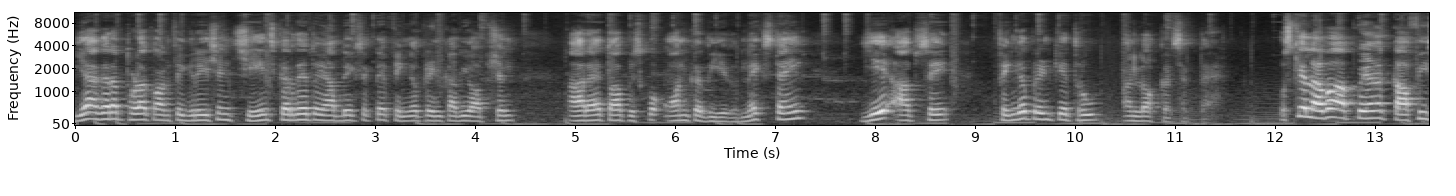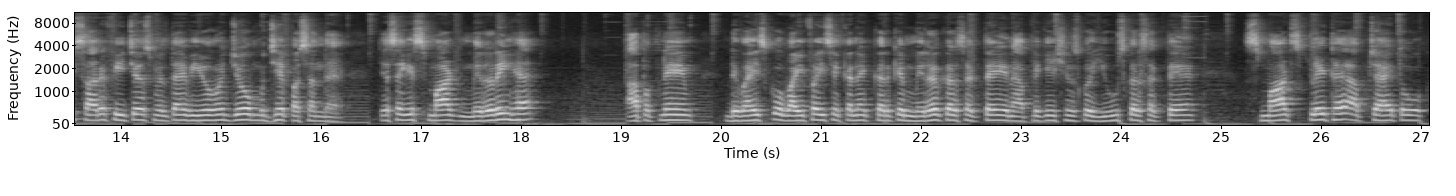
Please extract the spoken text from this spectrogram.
या अगर आप थोड़ा कॉन्फ़िगरेशन चेंज कर दें तो यहाँ आप देख सकते हैं फिंगरप्रिंट का भी ऑप्शन आ रहा है तो आप इसको ऑन कर दिए तो नेक्स्ट टाइम ये आपसे फिंगरप्रिंट के थ्रू अनलॉक कर सकता है। उसके अलावा आपको यहाँ काफ़ी सारे फीचर्स मिलते हैं वीवो में, जो मुझे पसंद है। जैसे कि स्मार्ट मिररिंग है। आप अपने डिवाइस को वाईफाई से कनेक्ट करके मिरर कर सकते हैं, इन एप्लीकेशंस को यूज़ कर सकते हैं। स्मार्ट स्प्लिट है, आप चाहे तो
